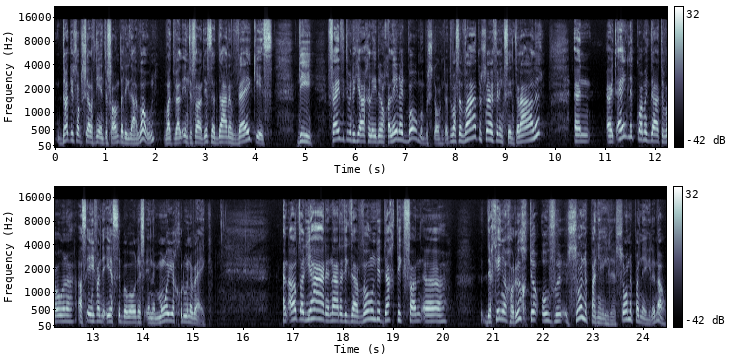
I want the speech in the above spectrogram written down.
dat is op zichzelf niet interessant dat ik daar woon. Wat wel interessant is, dat daar een wijk is die 25 jaar geleden nog alleen uit bomen bestond. Het was een waterzuiveringscentrale. En uiteindelijk kwam ik daar te wonen als een van de eerste bewoners in een mooie groene wijk. Een aantal jaren nadat ik daar woonde, dacht ik van. Uh, er gingen geruchten over zonnepanelen. Zonnepanelen. Nou,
